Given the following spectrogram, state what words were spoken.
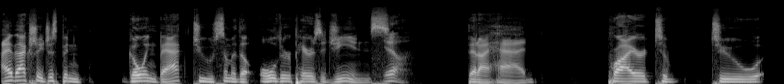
I've actually just been going back to some of the older pairs of jeans Yeah. that I had prior to to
